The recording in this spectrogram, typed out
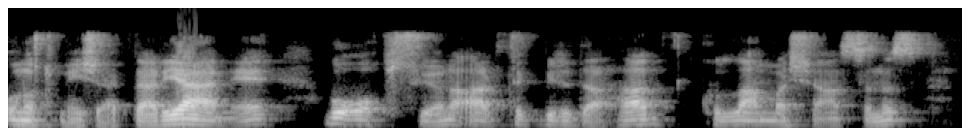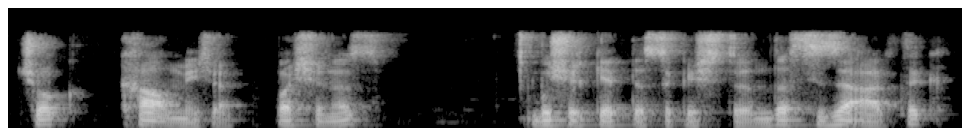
unutmayacaklar. Yani bu opsiyonu artık bir daha kullanma şansınız çok kalmayacak. Başınız bu şirkette sıkıştığında size artık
